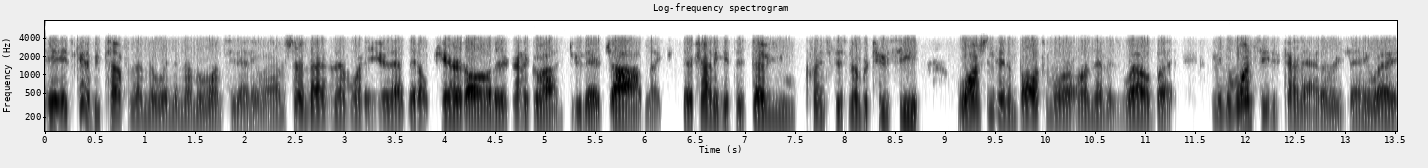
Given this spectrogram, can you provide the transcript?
it's going to be tough for them to win the number one seed anyway. I'm sure none of them want to hear that. They don't care at all. They're going to go out and do their job. Like they're trying to get this W, clinch this number two seed. Washington and Baltimore are on them as well. But I mean, the one seed is kind of out of reach anyway.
